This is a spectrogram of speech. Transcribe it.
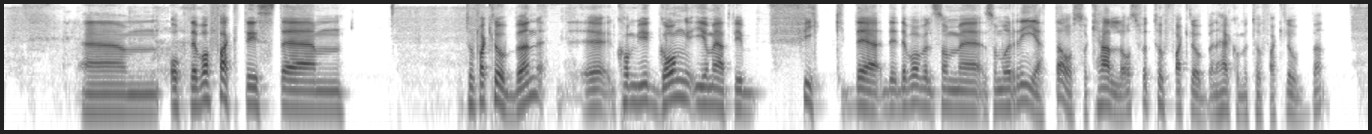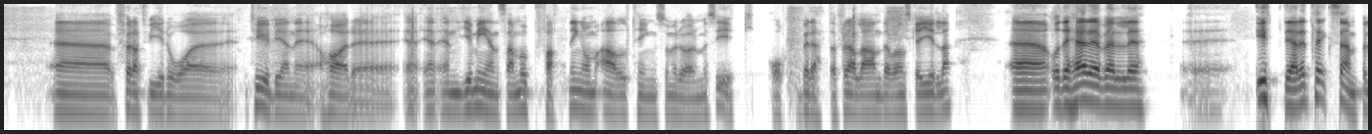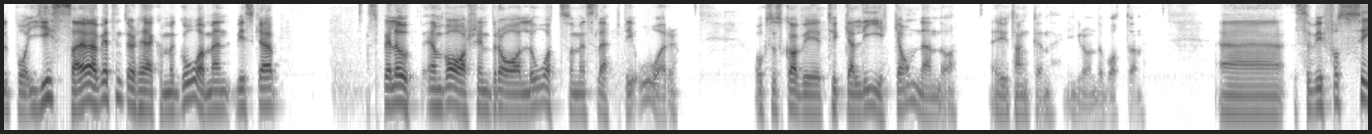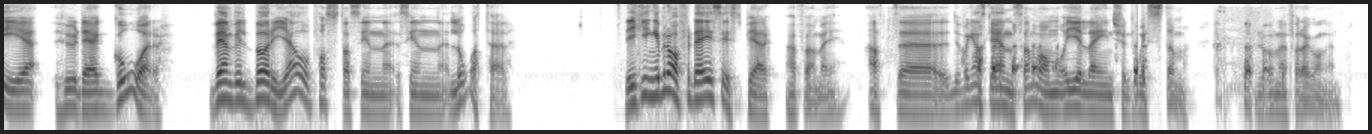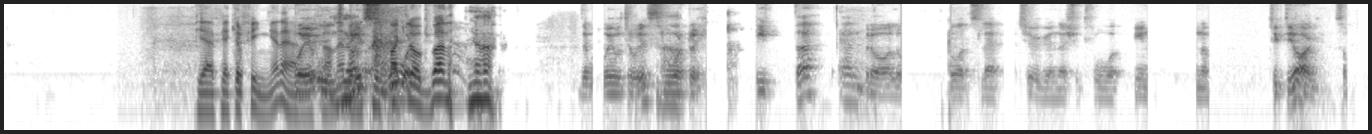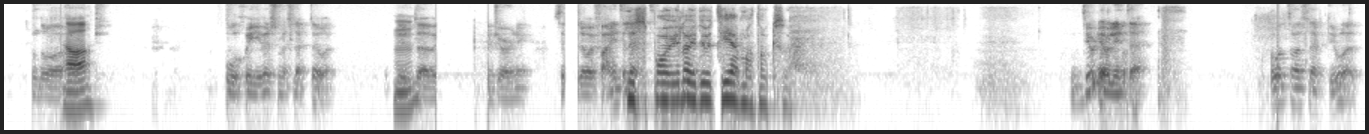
Um, och det var faktiskt um, Tuffa klubben uh, kom ju igång i och med att vi fick det. Det, det var väl som, uh, som att reta oss och kalla oss för Tuffa klubben. Här kommer Tuffa klubben. Uh, för att vi då tydligen har en, en, gemensam uppfattning om allting som rör musik och berätta för alla andra vad de ska gilla. och det här är väl ytterligare ett exempel på, gissa jag, vet inte hur det här kommer gå, men vi ska spela upp en varsin bra låt som är släppt i år. Och så ska vi tycka lika om den då, är ju tanken i grund och botten. Uh, så vi får se hur det går. Vem vill börja och posta sin, sin låt här? Det gick inget bra för dig sist, Pierre, här för mig. Att uh, du var ganska ensam om att gilla Ancient Wisdom. Du var med förra gången. Pierre pekar finger här. Han är med i klubben. Ja det var ju otroligt svårt ja. att hitta en bra låt släppt 2022 innan, tyckte jag. Som, då ja. två skivor som jag släppte i år. Mm. Utöver Journey. Så det var fan inte lätt. Nu spoilar ju du temat också. Det gjorde jag väl inte? Låt som jag släppt i år.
